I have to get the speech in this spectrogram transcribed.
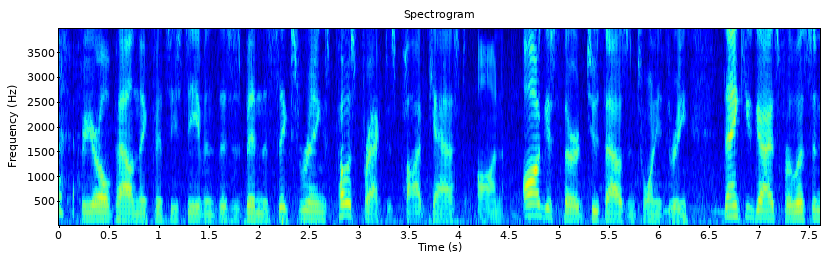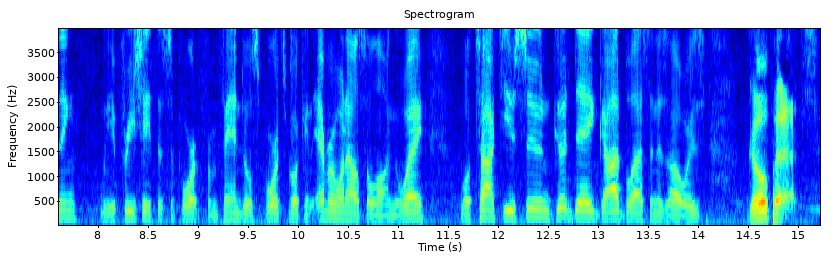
for your old pal Nick Fitzy Stevens, this has been the Six Rings post practice podcast on August 3rd, 2023. Thank you guys for listening. We appreciate the support from FanDuel Sportsbook and everyone else along the way. We'll talk to you soon. Good day, God bless, and as always, go Pats.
